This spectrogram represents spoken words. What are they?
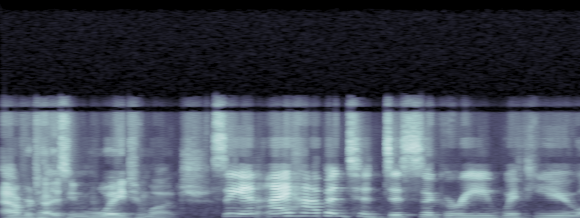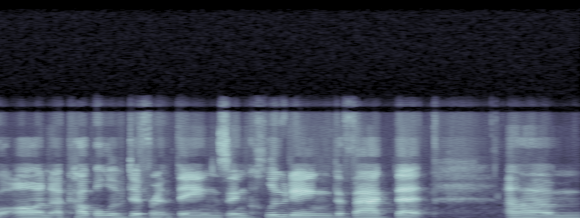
advertising way too much. See, and I happen to disagree with you on a couple of different things, including the fact that um,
